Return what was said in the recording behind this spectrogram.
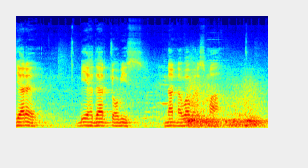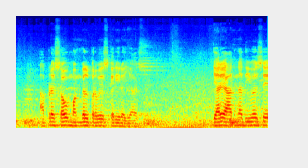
જ્યારે બે હજાર ચોવીસના નવા વર્ષમાં આપણે સૌ મંગલ પ્રવેશ કરી રહ્યા છીએ, ત્યારે આજના દિવસે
